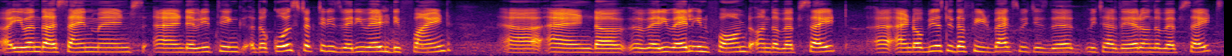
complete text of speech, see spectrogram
uh, even the assignments and everything, the course structure is very well defined uh, and uh, very well informed on the website and obviously the feedbacks which is there which are there on the websites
